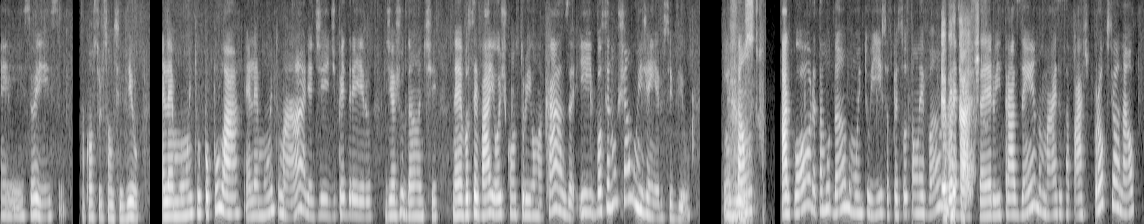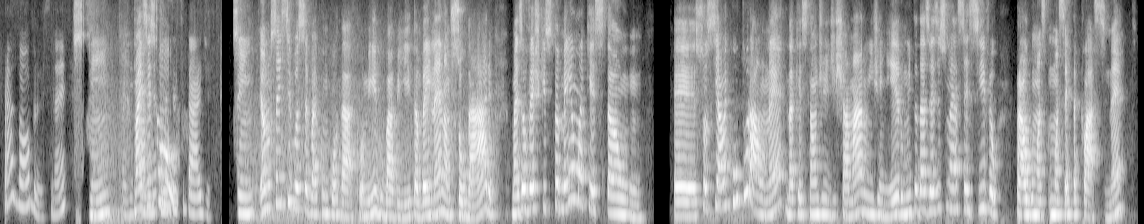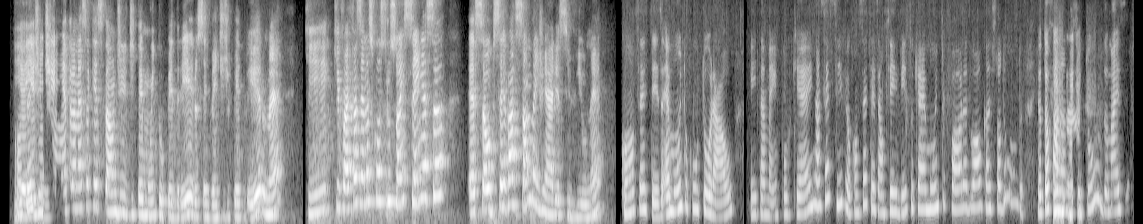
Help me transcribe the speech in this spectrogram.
Isso, isso. A construção civil, ela é muito popular, ela é muito uma área de, de pedreiro, de ajudante, né? Você vai hoje construir uma casa e você não chama um engenheiro civil. Então, Justo. agora está mudando muito isso, as pessoas estão levando é mais a sério e trazendo mais essa parte profissional para as obras, né? Sim. Mas isso necessidade. Sim, eu não sei se você vai concordar comigo, Babi, e também, né, não sou da área, mas eu vejo que isso também é uma questão é, social e cultural, né? Na questão de, de chamar um engenheiro, muitas das vezes isso não é acessível para alguma uma certa classe, né? Com e certeza. aí a gente entra nessa questão de, de ter muito pedreiro, servente de pedreiro, né? Que, que vai fazendo as construções sem essa, essa observação da engenharia civil, né? Com certeza. É muito cultural e também porque é inacessível, com certeza. É um serviço que é muito fora do alcance de todo mundo. Eu estou falando uhum. isso tudo, mas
